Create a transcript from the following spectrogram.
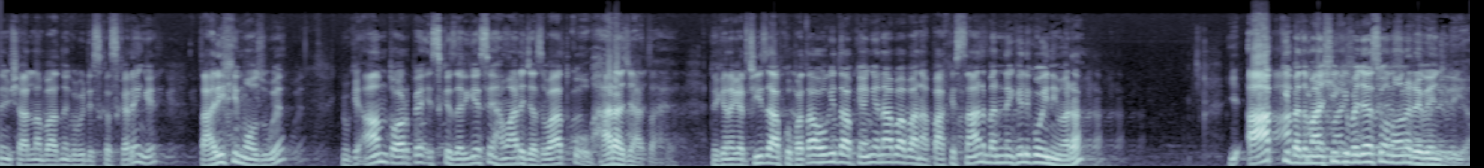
इन बाद में कभी डिस्कस करेंगे। तारीखी मौजू है, क्योंकि आम तौर पे इसके ज़रिए से हमारे जज्बात को उभारा जाता है। लेकिन अगर चीज़ आपको पता होगी तो आप कहेंगे, ना बाबा, ना, पाकिस्तान बनने के लिए कोई नहीं मरा। ये आपकी बदमाशी की वजह से उन्होंने रिवेंज लिया।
